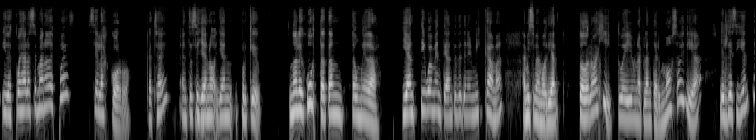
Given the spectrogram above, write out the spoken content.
y después a la semana después se las corro, ¿cachai? Entonces ya no, ya, porque no les gusta tanta humedad. Y antiguamente, antes de tener mis camas, a mí se me morían todos los ají. Tuve ahí una planta hermosa hoy día y el día siguiente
